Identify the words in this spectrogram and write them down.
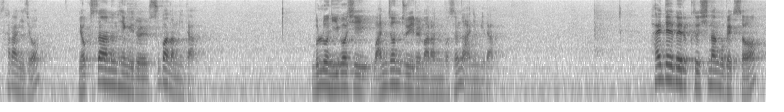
사랑이죠. 역사하는 행위를 수반합니다. 물론 이것이 완전주의를 말하는 것은 아닙니다. 하이델베르크 신앙고백서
